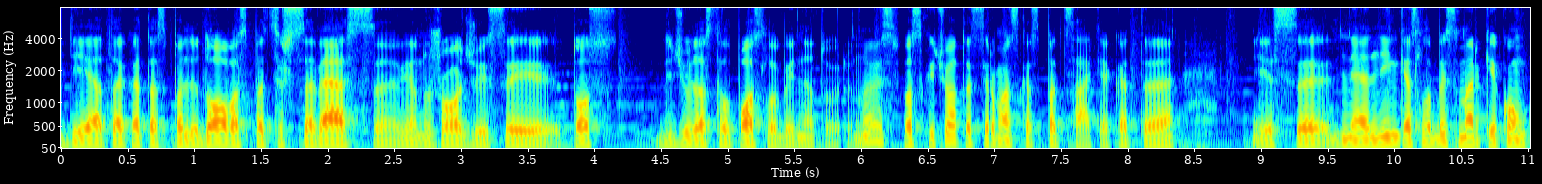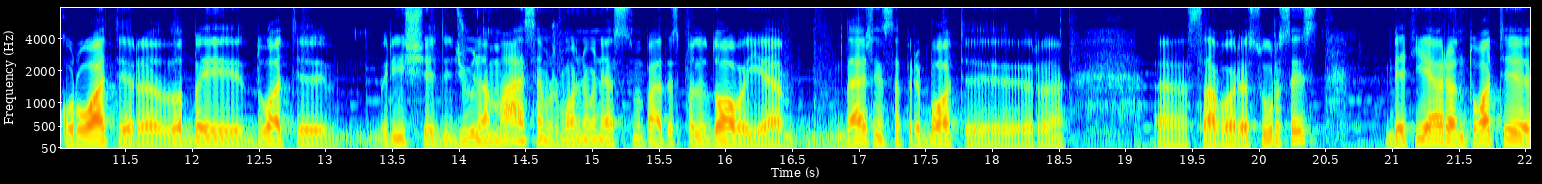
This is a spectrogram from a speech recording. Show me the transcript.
idėja ta, kad tas palidovas pats iš savęs, e, vienu žodžiu, jisai tos didžiulės talpos labai neturi. Nu, jis paskaičiuotas ir Maskas pats sakė, kad e, jis nelinkęs labai smarkiai konkuruoti ir labai duoti ryšį didžiuliam masėm žmonių, nes nu, patys palidovai jie dažnais apriboti ir e, savo resursais bet jie orientuoti e,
